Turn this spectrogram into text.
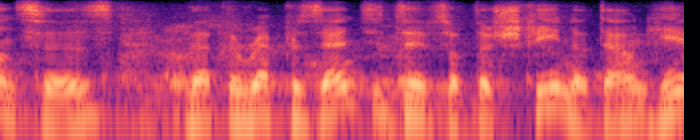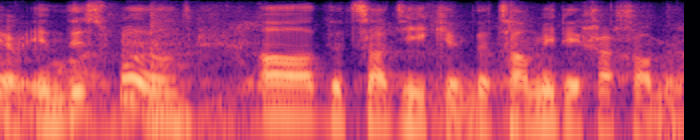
answers that the representatives of the Shekhinah down here in this world are the tzaddikim, the Talmidei Chachamim.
